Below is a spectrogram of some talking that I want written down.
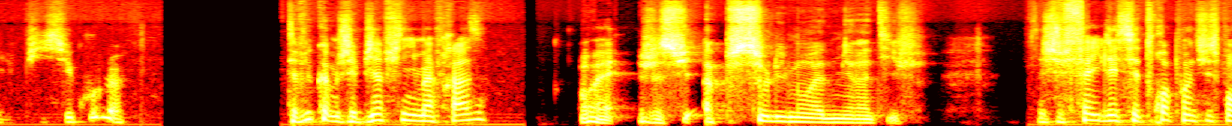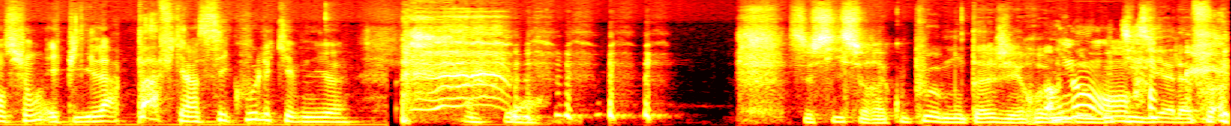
et puis c'est cool. T'as vu comme j'ai bien fini ma phrase? Ouais, je suis absolument admiratif. J'ai failli laisser trois points de suspension, et puis là, paf, il y a un c'est cool qui est venu. Euh, Ceci sera coupé au montage et remis oh à la fin.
